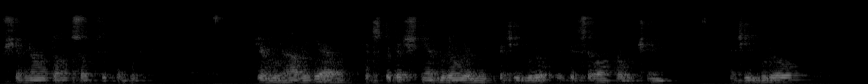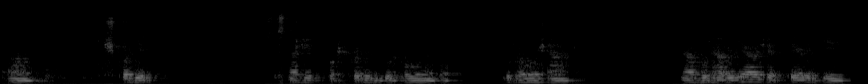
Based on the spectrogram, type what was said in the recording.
všimnout toho soucitu Budy. Že Buddha viděl, že skutečně budou lidi, kteří budou kritizovat to učení, kteří budou um, škodit snažit poškodit Budhu nebo Budhovo žáky. No a Budha viděl, že ty lidi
